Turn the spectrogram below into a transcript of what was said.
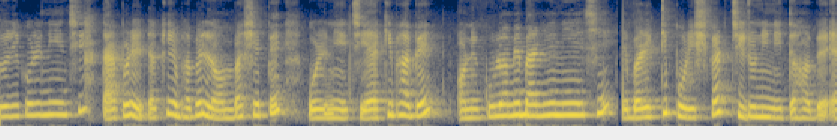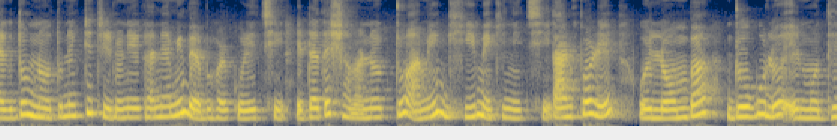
তৈরি করে নিয়েছি। তারপর এটাকে এভাবে লম্বা শেপে করে নিয়েছি। একইভাবে অনেকগুলো আমি বানিয়ে নিয়েছি। এবার একটি পরিষ্কার চিরুনি নিতে হবে। একদম নতুন একটি চিরুনি এখানে আমি ব্যবহার করেছি। এটাতে সামান্য একটু আমি ঘি মেখে নিচ্ছি। তারপরে ওই লম্বা ডোগুলো এর মধ্যে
